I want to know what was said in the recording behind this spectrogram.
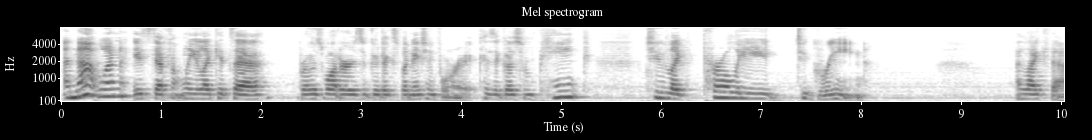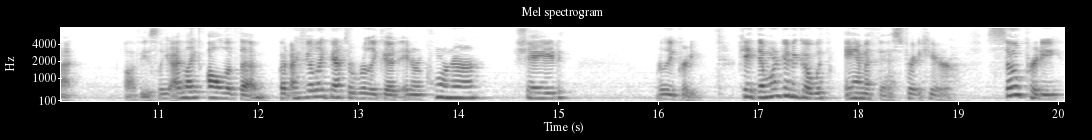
And that one is definitely like it's a, rosewater is a good explanation for it because it goes from pink to like pearly to green. I like that, obviously. I like all of them, but I feel like that's a really good inner corner shade. Really pretty. Okay, then we're gonna go with Amethyst right here. So pretty.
